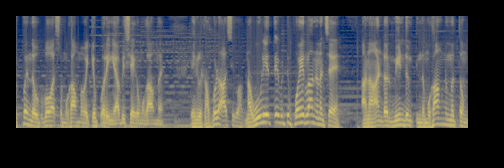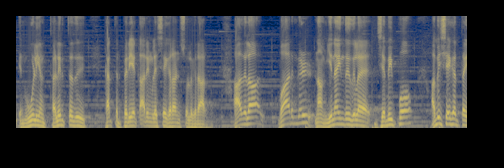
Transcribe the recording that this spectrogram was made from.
எப்போ இந்த உபவாச முகாமை வைக்க போகிறீங்க அபிஷேக முகாமை? எங்களுக்கு அவ்வளோ ஆசீர்வாதம். நான் ஊழியத்தை விட்டு போயிடலாம்னு நினச்சேன். ஆனால் ஆண்டவர் மீண்டும் இந்த முகாம் நிமித்தம் என் ஊழியம் தளிர்த்தது. கர்த்தர் பெரிய காரியங்களை செய்கிறான்னு சொல்லுகிறார். ஆதலால் வாருங்கள் நாம் இணைந்து இதில் ஜெபிப்போம் அபிஷேகத்தை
